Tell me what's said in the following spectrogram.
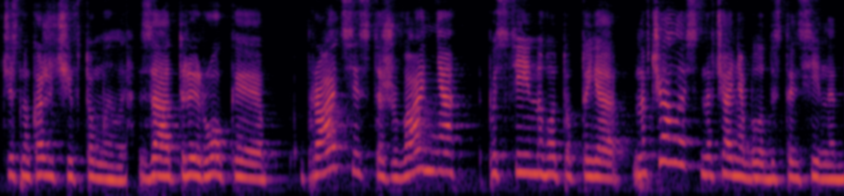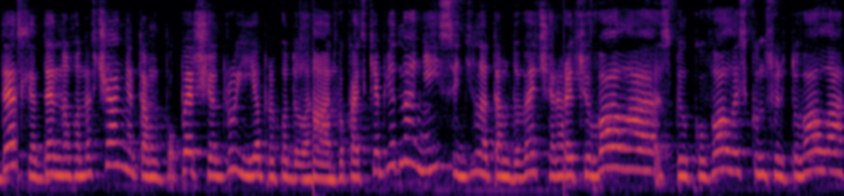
чесно кажучи, втомила. За три роки праці, стажування постійного, тобто я навчалась, навчання було дистанційне, де після денного навчання, там по першій, другій я приходила на адвокатське об'єднання і сиділа там до вечора, працювала, спілкувалась, консультувала.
